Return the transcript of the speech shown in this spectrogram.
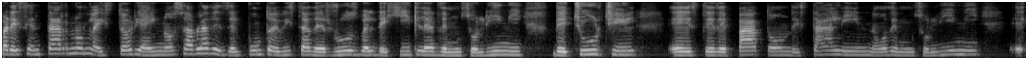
presentarnos la historia y nos habla desde el punto de vista de Roosevelt, de Hitler, de Mussolini, de Churchill, este, de Patton, de Stalin, ¿no? De Mussolini, eh,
